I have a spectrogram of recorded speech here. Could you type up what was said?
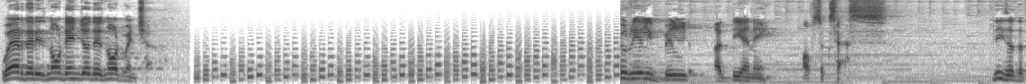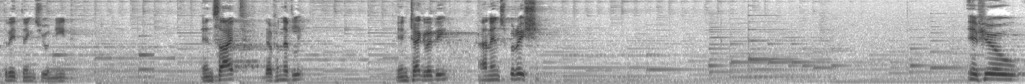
Where there is no danger, there is no adventure. To really build a DNA of success, these are the three things you need. Insight, definitely, integrity and inspiration. If you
